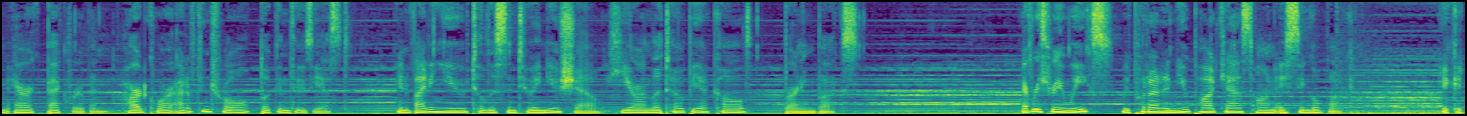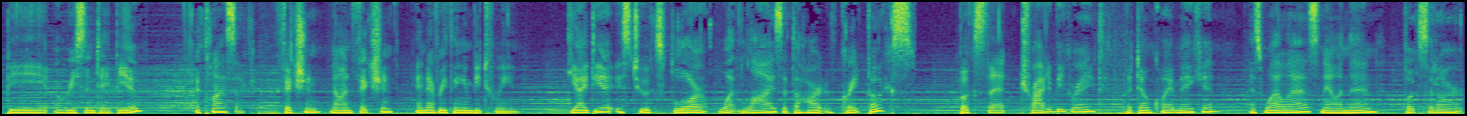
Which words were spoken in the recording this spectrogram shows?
I'm Eric Beck Rubin, hardcore out of control book enthusiast, inviting you to listen to a new show here on Litopia called Burning Books. Every three weeks, we put out a new podcast on a single book. It could be a recent debut, a classic, fiction, nonfiction, and everything in between. The idea is to explore what lies at the heart of great books, books that try to be great but don't quite make it, as well as, now and then, books that are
